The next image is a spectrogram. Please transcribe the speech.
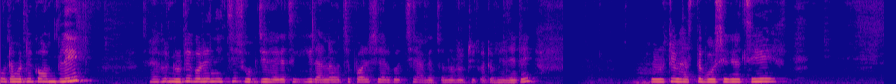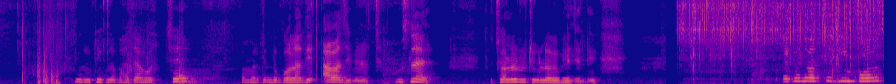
মোটামুটি কমপ্লিট এখন রুটি করে নিচ্ছি, সবজি হয়ে গেছে, কী রান্না হচ্ছে পরে শেয়ার করছি। আগে চলো রুটি কটা ভেজে নেই। রুটি ভাজতে বসে গেছি। রুটিগুলো ভাজা হচ্ছে। আমার কিন্তু গলা দিয়ে আওয়াজই বেরোচ্ছে, বুঝলে? তো চলো রুটিগুলো আগে ভেজে নিই। এখানে হচ্ছে ডিম পোস্ট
